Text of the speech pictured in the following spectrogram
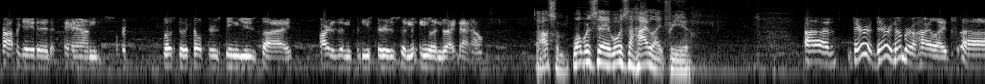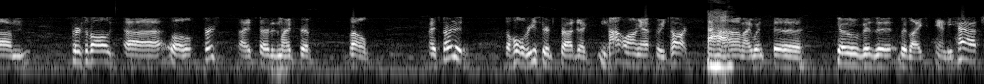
propagated and most of the cultures being used by artisan producers in England right now. Awesome. What was the what was the highlight for you? Uh, there, there are a number of highlights. Um, first of all, uh, well, first I started my trip. Well, I started the whole research project not long after we talked. Uh-huh. Um, I went to go visit with like Andy Hatch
